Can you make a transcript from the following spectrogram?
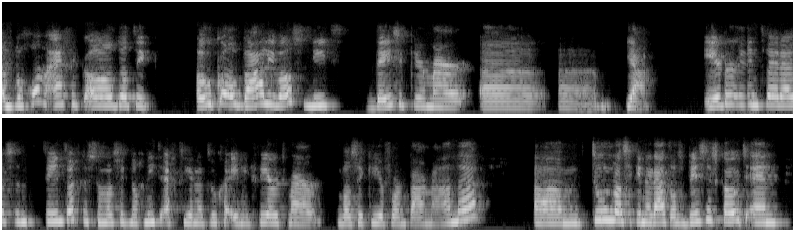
het begon eigenlijk al dat ik ook al Bali was. Niet deze keer, maar uh, uh, ja, eerder in 2020. Dus toen was ik nog niet echt hier naartoe geëmigreerd, maar was ik hier voor een paar maanden. ehm, toen was ik inderdaad als business coach. En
